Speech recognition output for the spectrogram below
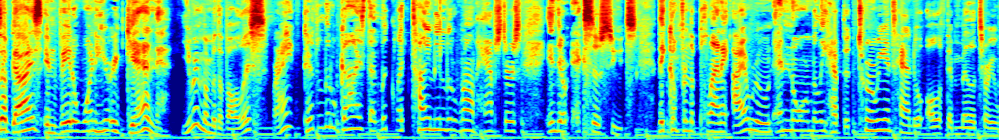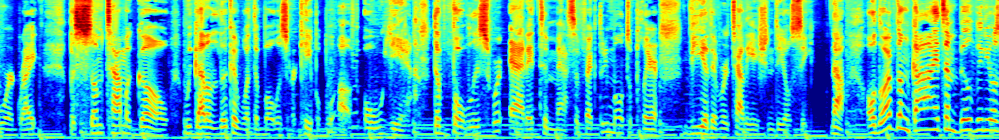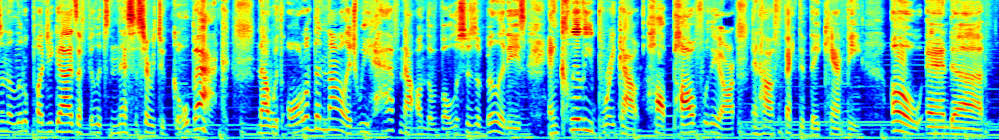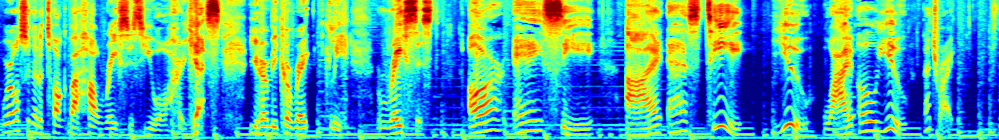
What's up guys, Invader 1 here again. You remember the Volus, right? They're the little guys that look like tiny little round hamsters in their exosuits. They come from the planet Irune and normally have the Turians handle all of their military work, right? But some time ago, we gotta look at what the Volus are capable of. Oh yeah, the Volus were added to Mass Effect 3 multiplayer via the Retaliation DLC. Now, although I've done guides and build videos on the little pudgy guys, I feel it's necessary to go back now with all of the knowledge we have now on the Volus' abilities and clearly break out how powerful they are and how effective they can be. Oh, and uh, we're also going to talk about how racist you are. Yes, you heard me correctly. Racist. R A C I S T U Y O U. That's right.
